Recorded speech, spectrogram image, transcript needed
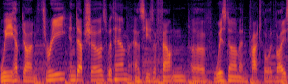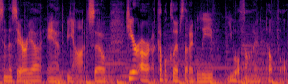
We have done three in depth shows with him as he's a fountain of wisdom and practical advice in this area and beyond. So, here are a couple clips that I believe you will find helpful.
